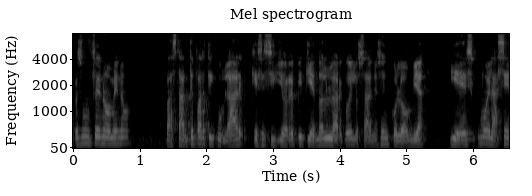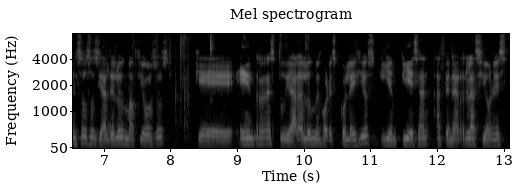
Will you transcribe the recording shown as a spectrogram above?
pues un fenómeno bastante particular que se siguió repitiendo a lo largo de los años en Colombia y es como el ascenso social de los mafiosos que entran a estudiar a los mejores colegios y empiezan a tener relaciones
